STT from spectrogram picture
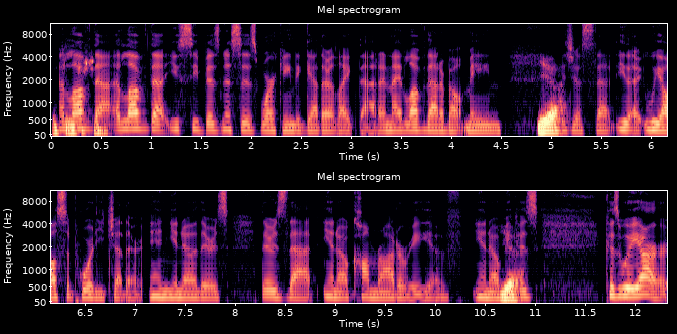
it's I love that. I love that you see businesses working together like that, and I love that about Maine. Yeah, It's just that you know, we all support each other, and you know, there's there's that you know camaraderie of you know Yeah. because because we are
